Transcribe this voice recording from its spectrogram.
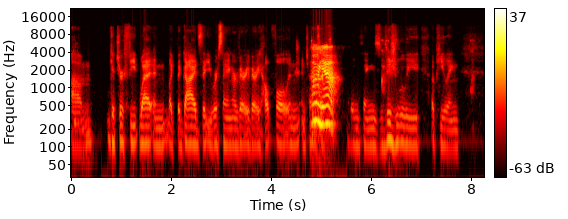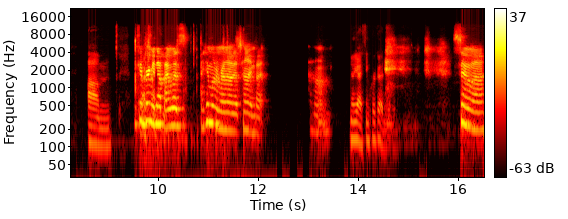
um, get your feet wet and like the guides that you were saying are very very helpful in, in terms Oh yeah, of things visually appealing um I can bring it up. I was I didn't want to run out of time, but um, no yeah i think we're good so uh,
